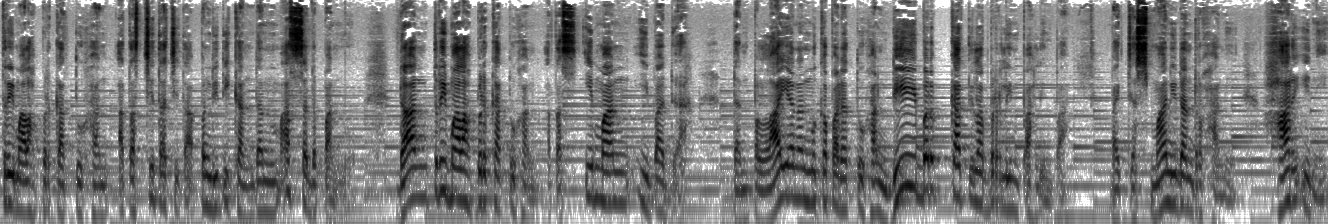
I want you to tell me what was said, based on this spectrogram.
Terimalah berkat Tuhan atas cita-cita pendidikan dan masa depanmu. Dan terimalah berkat Tuhan atas iman ibadah dan pelayananmu kepada Tuhan diberkatilah berlimpah-limpah baik jasmani dan rohani, hari ini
